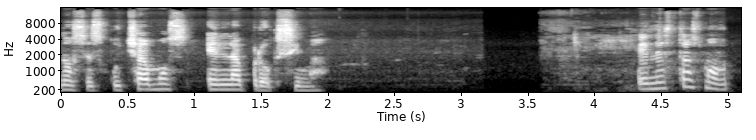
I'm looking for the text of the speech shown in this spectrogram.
Nos escuchamos en la próxima. En estos momentos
